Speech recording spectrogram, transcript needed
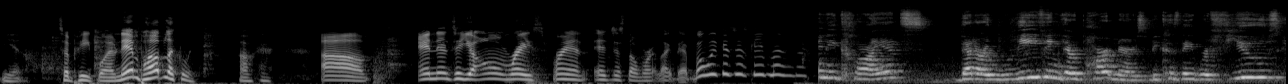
you know to people and then publicly. Okay. Um and then to your own race friend, it just don't work like that. But we can just keep listening. Any clients that are leaving their partners because they refuse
